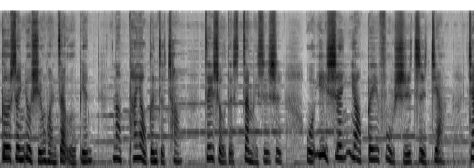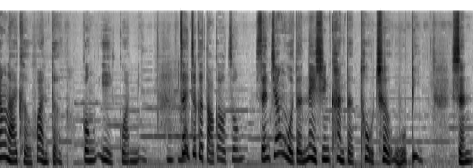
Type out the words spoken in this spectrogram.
歌声又循环在耳边。那他要跟着唱这首的赞美诗是：我一生要背负十字架，将来可换得公义冠冕。嗯、在这个祷告中，神将我的内心看得透彻无比，神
